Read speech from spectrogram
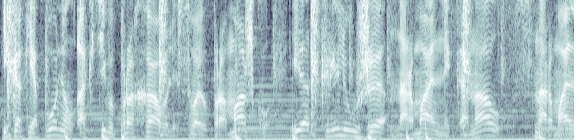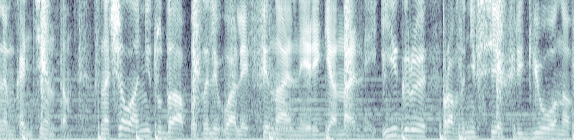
И как я понял, активы прохавали свою промашку и открыли уже нормальный канал с нормальным контентом. Сначала они туда позаливали финальные региональные игры, правда не всех регионов.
